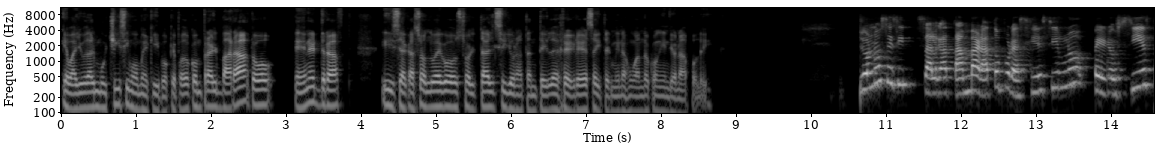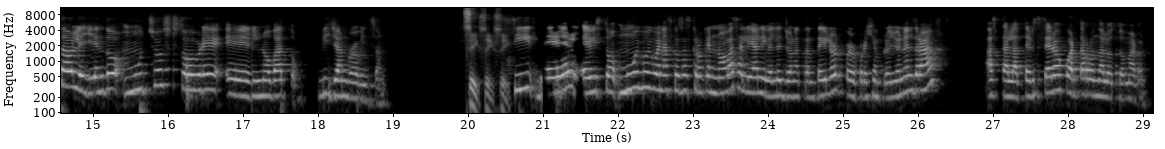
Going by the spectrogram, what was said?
que va a ayudar muchísimo a mi equipo, que puedo comprar barato en el draft y si acaso luego soltar si Jonathan Taylor regresa y termina jugando con Indianapolis. Yo no sé si salga tan barato, por así decirlo, pero sí he estado leyendo mucho sobre el novato, Villan Robinson. Sí, sí, sí. Sí, de él he visto muy, muy buenas cosas. Creo que no va a salir a nivel de Jonathan Taylor, pero por ejemplo, yo en el draft, hasta la tercera o cuarta ronda lo tomaron.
